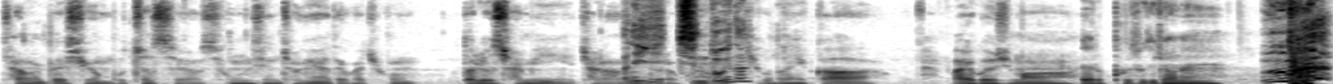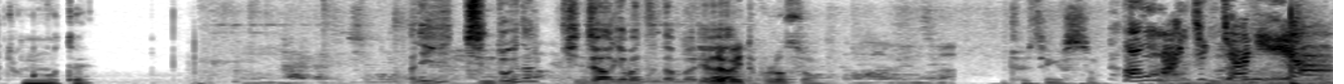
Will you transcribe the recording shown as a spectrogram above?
잠을 몇 시간 못 잤어요. 수강 신청해야 돼가지고 떨려서 잠이 잘 안 아니 이 오더라고. 진동이 날 피곤하니까 말 걸지 마. 때를 부수기 전에 적는 거 어때? 아니 이 진동이 날 긴장하게 만든단 말이야. 엘리베이터 불렀어. 잘생겼어. 엉망진창이야.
